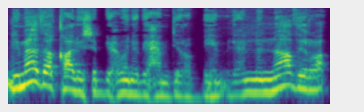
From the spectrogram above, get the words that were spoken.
لماذا قال يسبحون بحمد ربهم؟ لأن الناظر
